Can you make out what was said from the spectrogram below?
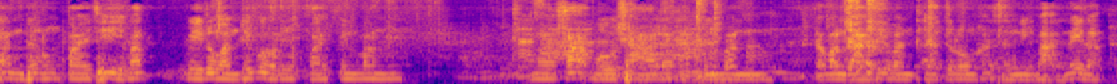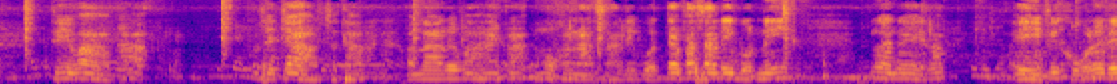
ท่านเพิ่งลงไปที่วัด เวรุวันที่พวกเราไปเป็นวันมาฆบูชาแล้วก็เป็นวันแต่วันใหญ่ที่วันจตุรงคสันนิบาตนี่แหละที่ว่าพระพุทธเจ้าสถาปนาหรือว่าให้พระโมคคัลลาสารีบุตร แต่พระสารีบุตรนี้เมื่อได้รับเอหิพิขูแล้วได้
